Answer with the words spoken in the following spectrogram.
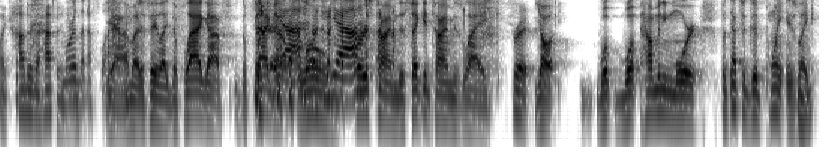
Like, how did that happen? More again? than a flag. Yeah, I'm about to say like the flag got the flag got Yeah. flown Yeah. first time. The second time is like right. y'all what what how many more but that's a good point Mm-hmm. is like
